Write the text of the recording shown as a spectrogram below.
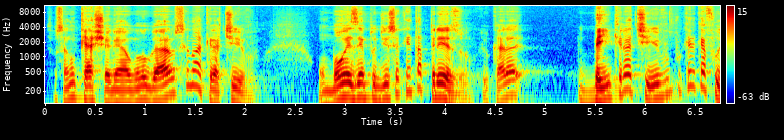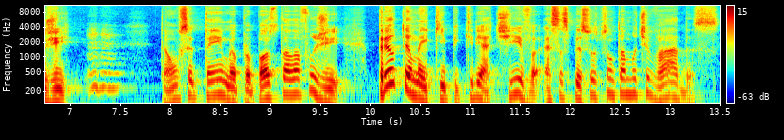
Se você não quer chegar em algum lugar, você não é criativo. Um bom exemplo disso é quem está preso. O cara é bem criativo porque ele quer fugir. Uhum. Então você tem, o meu propósito está lá fugir. Para eu ter uma equipe criativa, essas pessoas precisam estar motivadas.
